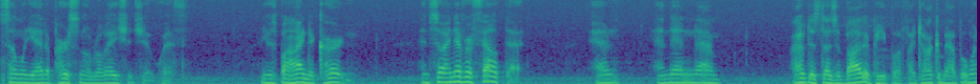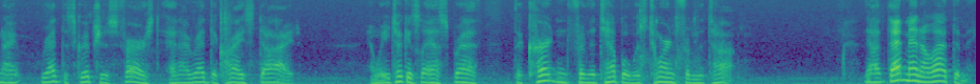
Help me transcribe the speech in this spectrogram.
someone you had a personal relationship with. He was behind a curtain. And so I never felt that. And, and then um, I hope this doesn't bother people if I talk about, but when I read the scriptures first and I read that Christ died, and when he took his last breath, the curtain from the temple was torn from the top. Now, that meant a lot to me.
